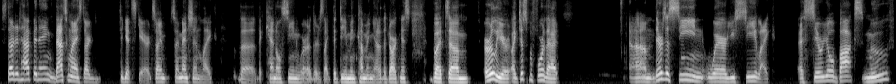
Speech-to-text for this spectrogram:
started happening. That's when I started to get scared. So I so I mentioned like the the kennel scene where there's like the demon coming out of the darkness, but um, earlier, like just before that, um, there's a scene where you see like a cereal box move,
